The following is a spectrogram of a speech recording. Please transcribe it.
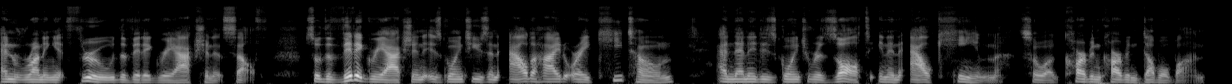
and running it through the Wittig reaction itself. So the Wittig reaction is going to use an aldehyde or a ketone, and then it is going to result in an alkene, so a carbon-carbon double bond.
